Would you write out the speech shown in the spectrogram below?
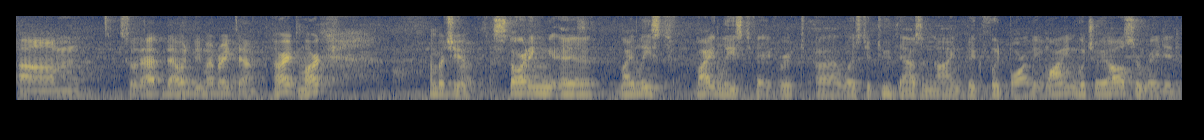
Um, so that that would be my breakdown. All right, Mark. How about you? Starting, uh, my least my least favorite uh, was the 2009 Bigfoot barley wine, which I also rated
